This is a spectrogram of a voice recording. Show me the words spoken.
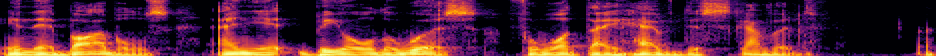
in their Bibles and yet be all the worse for what they have discovered.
